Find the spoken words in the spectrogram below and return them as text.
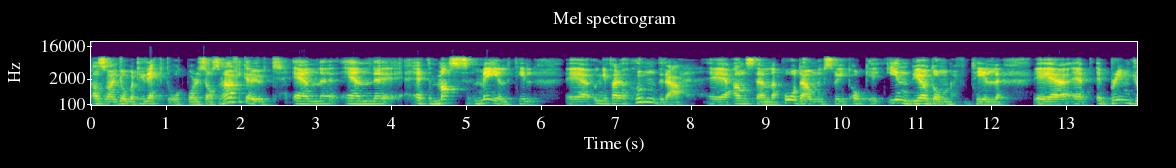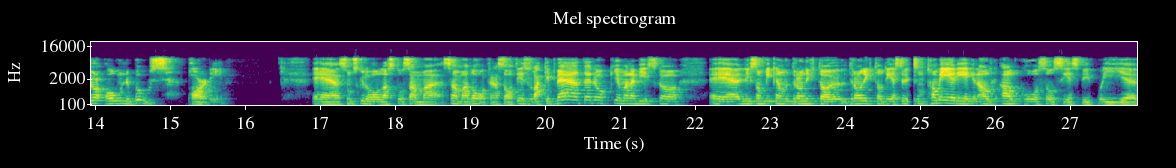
alltså han jobbar direkt åt Boris Johnson. Han skickar ut en, en, ett massmail till ungefär 100 anställda på Downing Street och inbjöd dem till ett, ett, Bring Your Own Booze Party. Eh, som skulle hållas då samma, samma dag. För han sa att det är så vackert väder och jag menar, vi ska Eh, liksom vi kan dra nytta, dra nytta av det. Så liksom, ta med er egen al alkohol så ses vi på, i,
